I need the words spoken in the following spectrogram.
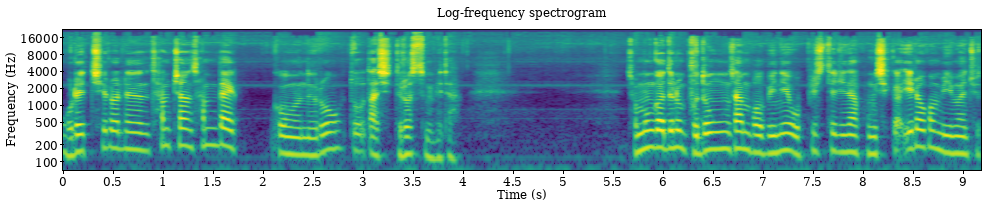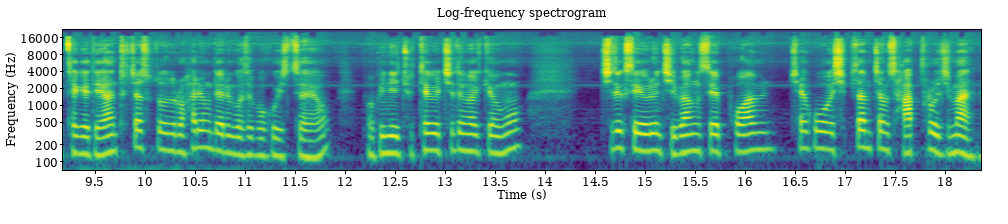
올해 7월에는 3,300건으로 또 다시 늘었습니다. 전문가들은 부동산 법인이 오피스텔이나 공시가 1억 원 미만 주택에 대한 투자 수돈으로 활용되는 것을 보고 있어요. 법인이 주택을 취득할 경우 취득세율은 지방세 포함 최고 13.4%지만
